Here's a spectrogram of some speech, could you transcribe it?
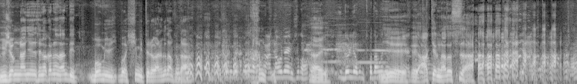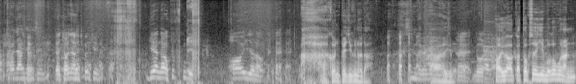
유정란이 생각하는 사람들이 몸이 뭐 힘이 들어가는 거다 하면서 참- 안 나오자 임수가? 아이고. 넣으려고 토당은 예, 그 악경 놔뒀어. 전양정신. 예, 전향 정신. 이게 나올 건데. 어 이제 나오네 아, 그건 배지근하다. 예, 놀아 이거 아까 독색이 먹으면 안,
